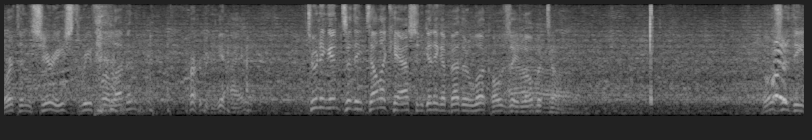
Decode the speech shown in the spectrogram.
Worth in the series, three for 11 RBI. Tuning into the telecast and getting a better look, Jose Lobaton. Those are the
